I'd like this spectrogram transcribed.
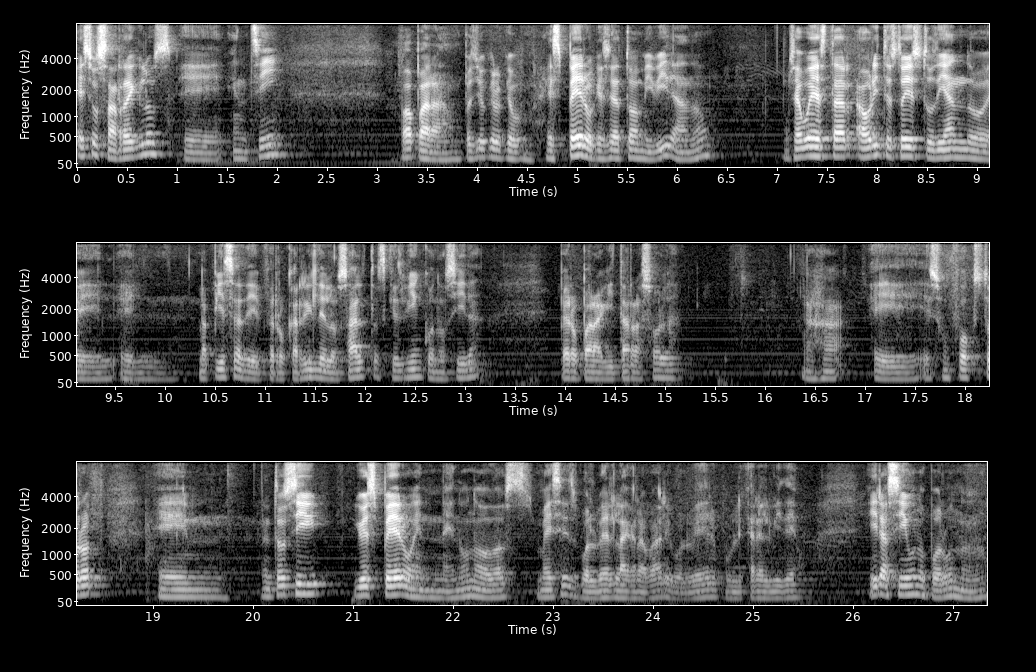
esos arreglos eh, en sí va para, pues yo creo que espero que sea toda mi vida, ¿no? O sea, voy a estar, ahorita estoy estudiando el, el la pieza de Ferrocarril de los Altos, que es bien conocida, pero para guitarra sola. Ajá, eh, es un foxtrot. Eh, entonces sí, yo espero en, uno o dos meses volverla a grabar y volver a publicar el video. Ir así uno por uno, ¿no?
